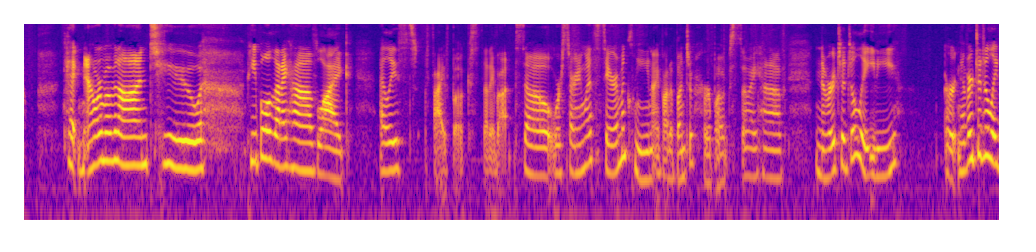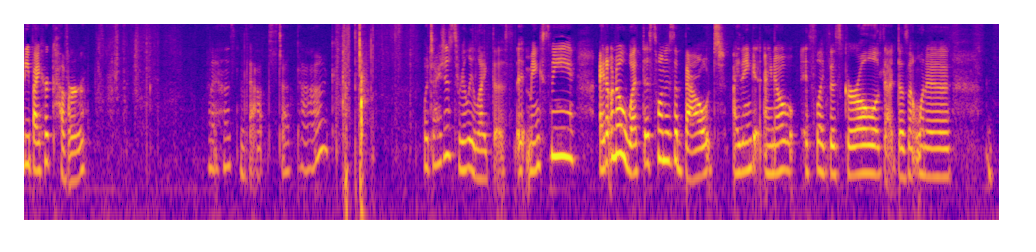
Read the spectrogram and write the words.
Okay, now we're moving on to people that I have like at least five books that I bought. So we're starting with Sarah MacLean. I bought a bunch of her books. So I have Never Judge a Lady, or Never Judge a Lady by her cover. And it has that step back, which I just really like this. It makes me, I don't know what this one is about. I think, I know it's like this girl that doesn't want to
